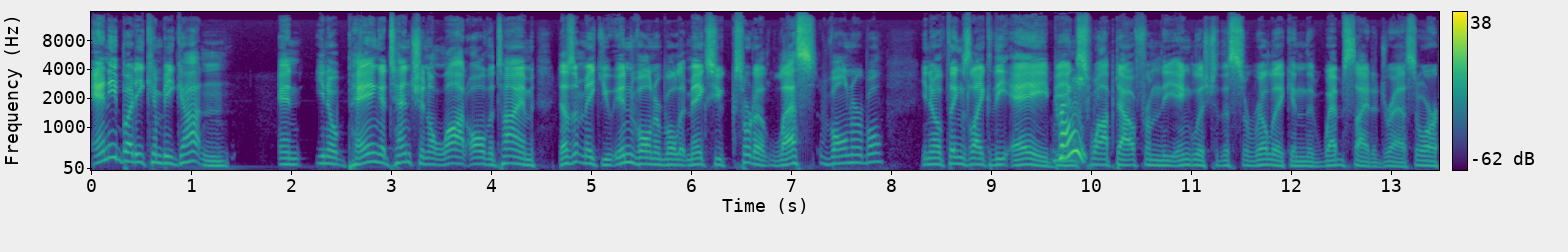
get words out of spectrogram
anybody can be gotten. And you know, paying attention a lot all the time doesn't make you invulnerable. It makes you sort of less vulnerable. You know, things like the A being Right. swapped out from the English to the Cyrillic in the website address, or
